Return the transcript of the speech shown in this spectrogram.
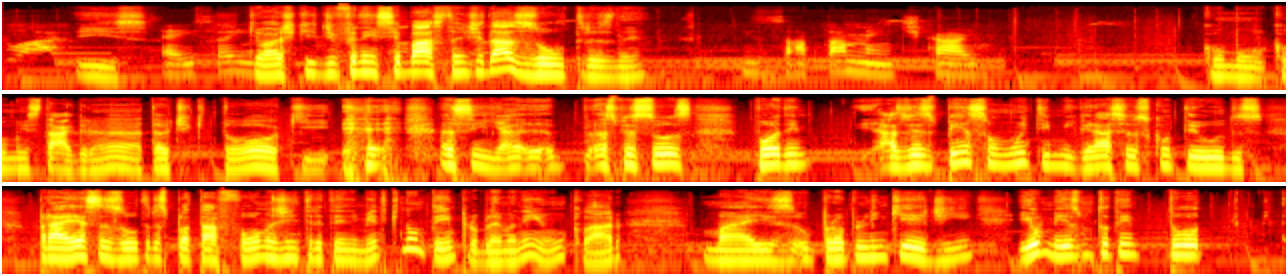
Isso. É isso aí. Que eu acho que diferencia bastante das outras, né? Exatamente, Caio como como Instagram, até o TikTok. assim, as pessoas podem às vezes pensam muito em migrar seus conteúdos para essas outras plataformas de entretenimento, que não tem problema nenhum, claro, mas o próprio LinkedIn, eu mesmo tô, tô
